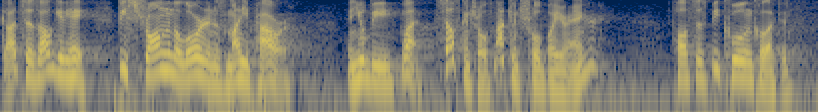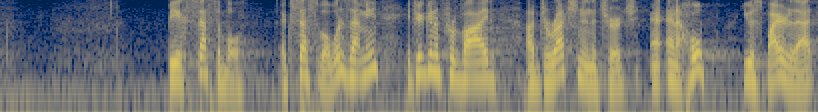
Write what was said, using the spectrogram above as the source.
God says, I'll give you, hey, be strong in the Lord and his mighty power and you'll be what? Self controlled, not controlled by your anger. Paul says, be cool and collected. Be accessible. Accessible. What does that mean? If you're going to provide a direction in the church, and, and I hope you aspire to that,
